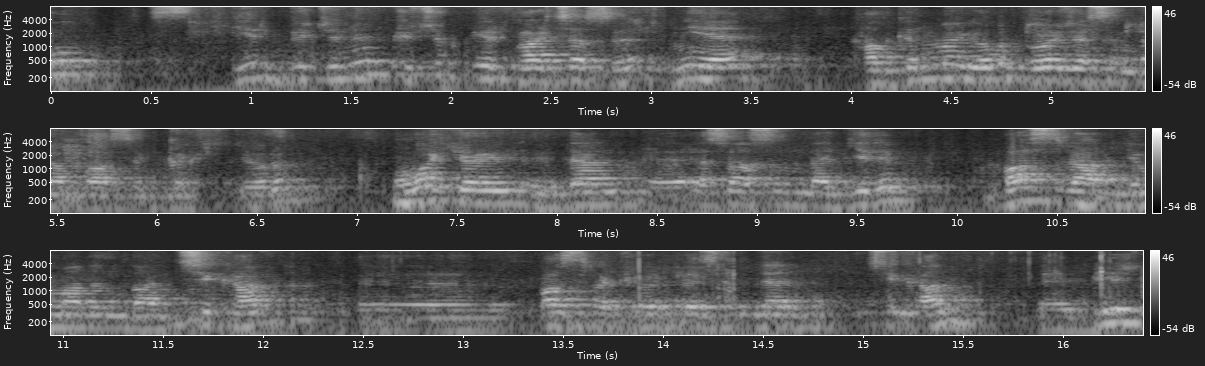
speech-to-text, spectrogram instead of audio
bu bir bütünün küçük bir parçası. Niye? Kalkınma yolu projesinden bahsetmek istiyorum. Ovaköy'den e, esasında girip Basra limanından çıkan e, Basra körfezinden çıkan e, bir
